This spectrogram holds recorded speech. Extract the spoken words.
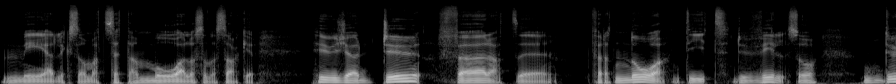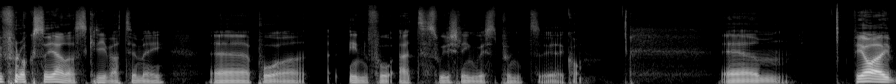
med liksom att sätta mål och sådana saker Hur gör du för att, eh, för att nå dit du vill? Så du får också gärna skriva till mig Eh, på info at swedishlinguist.com ehm, För jag är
